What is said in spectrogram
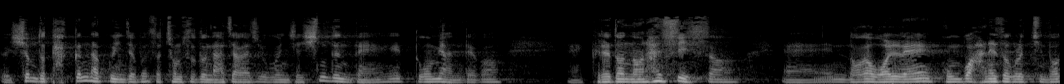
또 시험도 다 끝났고 이제 벌써 점수도 낮아가지고 이제 힘든데 도움이 안 되고 에, 그래도 넌 할 수 있어. 에, 너가 원래 공부 안 해서 그렇지 너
